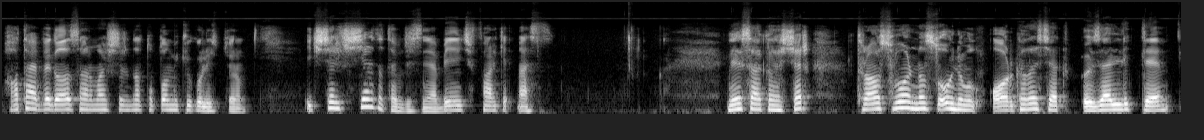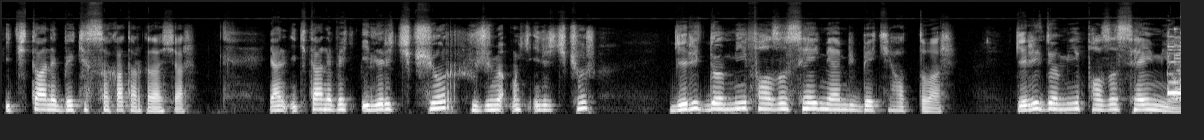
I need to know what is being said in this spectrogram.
Hatay ve Galatasaray maçlarında toplam 2 gol istiyorum. İkişer ikişer de atabilirsin ya. Benim için fark etmez. Neyse arkadaşlar. Transfer nasıl oynamalı? Arkadaşlar özellikle iki tane beki sakat arkadaşlar. Yani iki tane bek ileri çıkıyor. Hücum yapmak için ileri çıkıyor. Geri dönmeyi fazla sevmeyen bir bek hattı var. Geri dönmeyi fazla sevmiyor.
